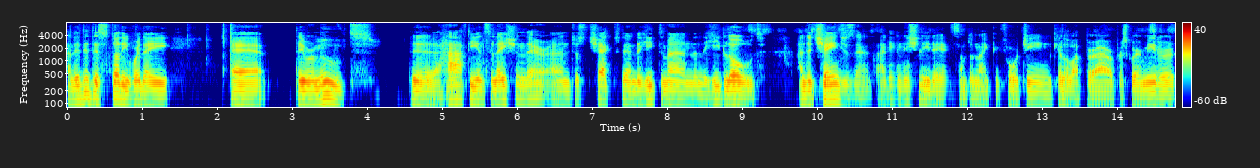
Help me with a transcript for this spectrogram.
And they did this study where they uh, they removed the half the insulation there and just checked then the heat demand and the heat load and the changes in it. I think initially they had something like 14 kilowatt per hour per square meter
